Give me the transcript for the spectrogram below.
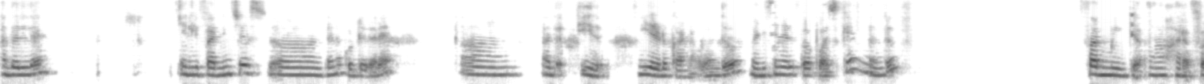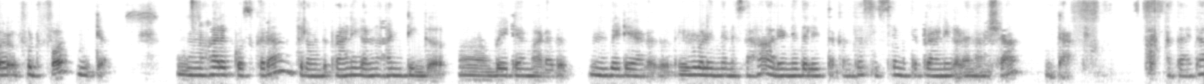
ಅದಲ್ಲದೆ ಇಲ್ಲಿ ಫರ್ನಿಚರ್ಸ್ ಅಂತಾನೆ ಕೊಟ್ಟಿದ್ದಾರೆ. ಅದೇ, ಇದು. ಈ ಎರಡು ಕಾರಣಗಳು ಒಂದು ಮೆಡಿಸಿನಲ್ ಪರ್ಪಸ್ಗೆ ಒಂದು ಫಾರ್ ಮೀಟ್ ಆಹಾರ ಫಾರ್ ಫುಡ್ ಫಾರ್ ಮೀಟ್ ಆಹಾರಕ್ಕೋಸ್ಕರ ಕೆಲವೊಂದು ಪ್ರಾಣಿಗಳನ್ನ ಹಂಟಿಂಗ್ ಬೇಟೆ ಮಾಡೋದು ಬೇಟೆಯಾಡೋದು ಇವುಗಳಿಂದನೂ ಸಹ ಅರಣ್ಯದಲ್ಲಿ ಇರ್ತಕ್ಕಂಥ ಸಸ್ಯ ಮತ್ತೆ ಪ್ರಾಣಿಗಳ ನಾಶ ಉಂಟಾಗ್ತದೆ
